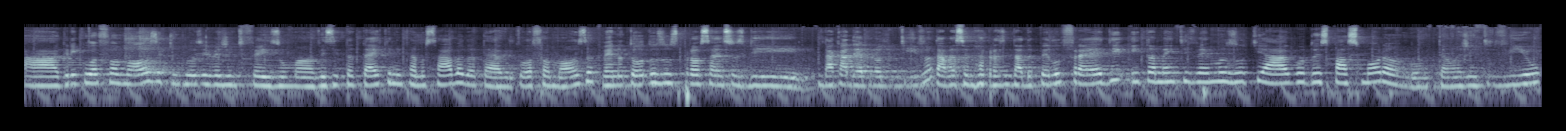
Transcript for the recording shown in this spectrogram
a Agrícola Famosa, que inclusive a gente fez uma visita técnica no sábado até a Agrícola Famosa, vendo todos os processos de, da cadeia produtiva. Estava sendo representada pelo Fred e também tivemos o Tiago do Espaço Morango. Então a gente viu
